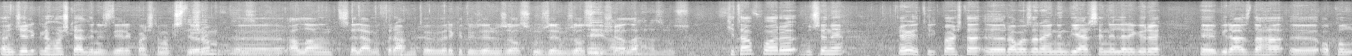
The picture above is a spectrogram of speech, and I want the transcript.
Öncelikle hoş geldiniz diyerek başlamak istiyorum. Ee, Allah'ın selameti, rahmeti ve bereketi üzerimize olsun, üzerimize olsun Eyvallah, inşallah. Allah razı olsun. Kitap fuarı bu sene evet ilk başta e, Ramazan ayının diğer senelere göre e, biraz daha e, okul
